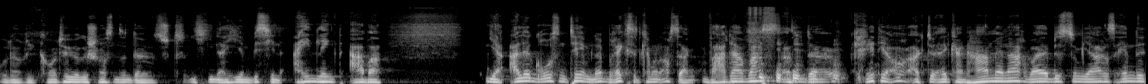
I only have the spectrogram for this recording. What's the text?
oder Rekordhöhe geschossen sind, dass China hier ein bisschen einlenkt, aber ja, alle großen Themen, ne? Brexit kann man auch sagen. War da was? Also da kräht ja auch aktuell kein Hahn mehr nach, weil bis zum Jahresende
